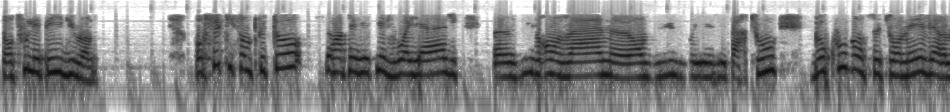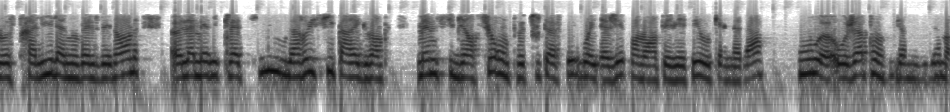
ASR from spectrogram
dans tous les pays du monde. Pour ceux qui sont plutôt sur un PVT voyage, euh, vivre en van, euh, en bus, voyager partout, beaucoup vont se tourner vers l'Australie, la Nouvelle-Zélande, euh, l'Amérique latine ou la Russie par exemple. Même si bien sûr on peut tout à fait voyager pendant un PVT au Canada ou au Japon, bien évidemment.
